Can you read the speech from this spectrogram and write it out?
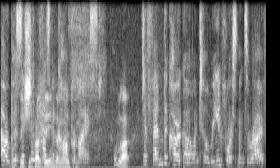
Não sei o que fazer ainda, mas. Vamos lá. Defend the cargo until reinforcements arrive.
